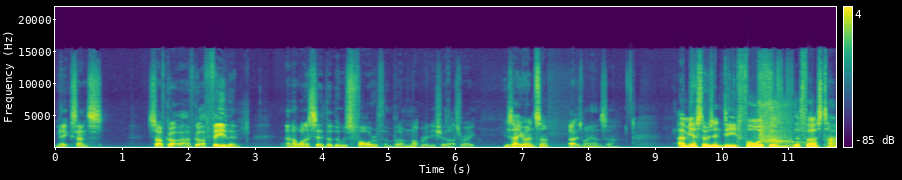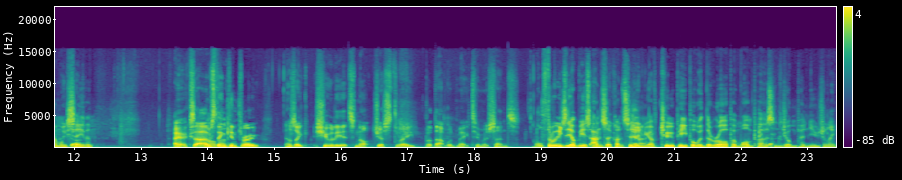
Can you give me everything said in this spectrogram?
make sense. So I've got I've got a feeling, and I want to say that there was four of them, but I'm not really sure that's right. Is that your answer? That is my answer. Um, yes, there was indeed four of them the first time we see them. I, 'cause I was Well thinking through I was like, surely it's not just three, but that would make too much sense. Well, three is the obvious answer considering Yeah. you have two people with the rope and one person jumping usually. You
